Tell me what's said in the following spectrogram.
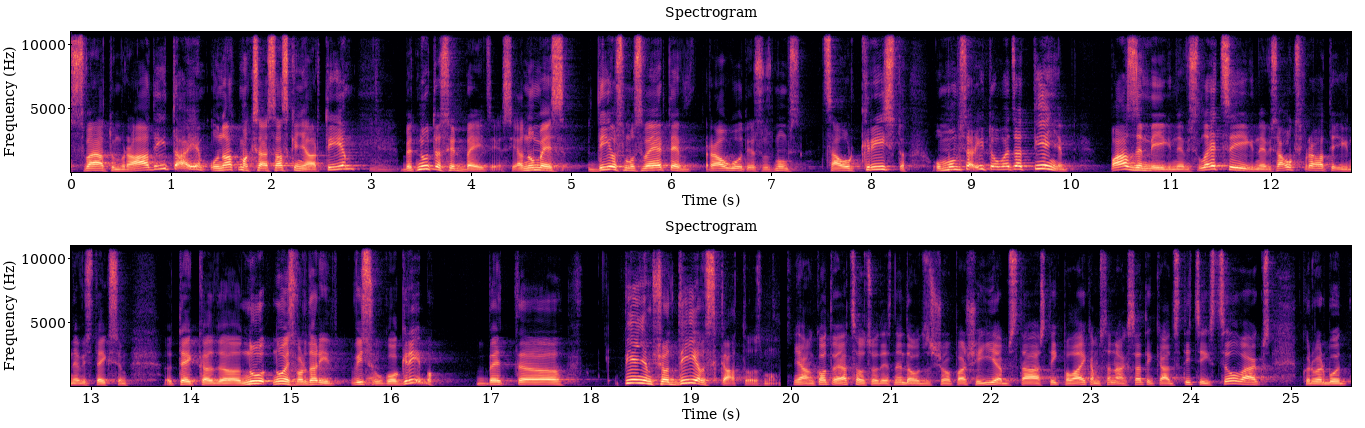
svētuma rādītājiem un atmaksāja saskaņā ar tiem, bet nu, tas ir beidzies. Ja? Nu, mēs, Dievs mūs vērtē raugoties uz mums caur Kristu, un mums arī to vajadzētu pieņemt. Pazemīgi, nevis lecīgi, nevis augstprātīgi, nevis teiksim, teikt, ka nu, nu, es varu darīt visu, Jā. ko gribu, bet uh, pieņem šo dievu skatu uz mums. Jā, un kaut vai atcaucoties nedaudz uz šo pašu iebu stāstu, ik pa laikam sanāk satikt kādus ticīgus cilvēkus, kur varbūt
